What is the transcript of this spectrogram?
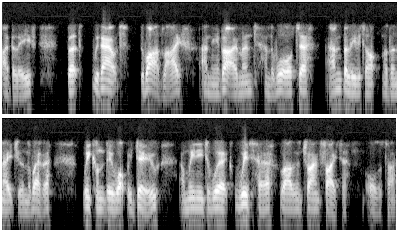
I believe. But without the wildlife and the environment and the water and, believe it or not, Mother Nature and the weather, we couldn't do what we do. And we need to work with her rather than try and fight her all the time.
